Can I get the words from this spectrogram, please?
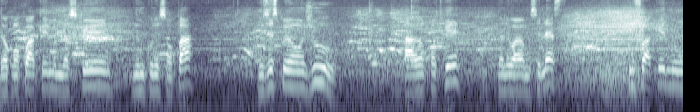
donc on croit que même lorsque nous ne connaissons pas, nous espérons un jour à rencontrer dans le royaume céleste. Une fois que nous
